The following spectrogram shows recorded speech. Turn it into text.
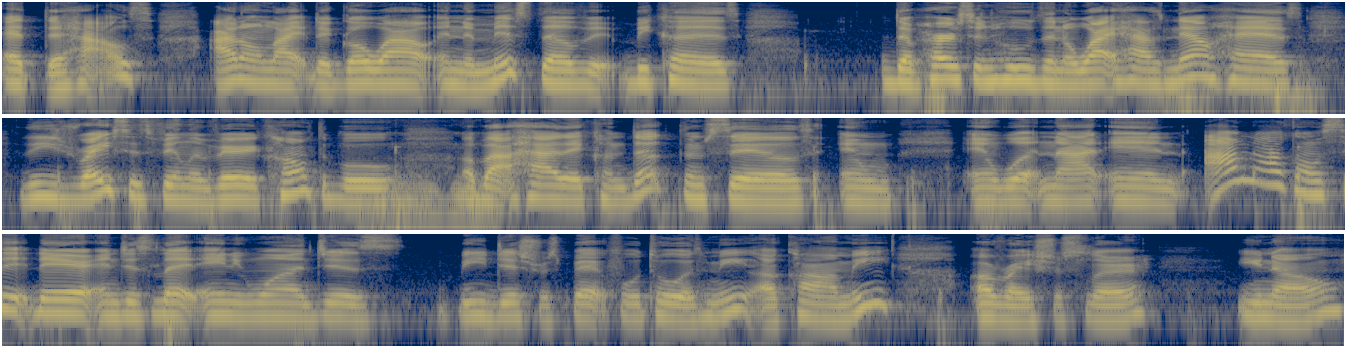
at the house. I don't like to go out in the midst of it because the person who's in the White House now has these races feeling very comfortable mm-hmm. about how they conduct themselves and and whatnot. And I'm not gonna sit there and just let anyone just be disrespectful towards me or call me a racial slur, you know.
